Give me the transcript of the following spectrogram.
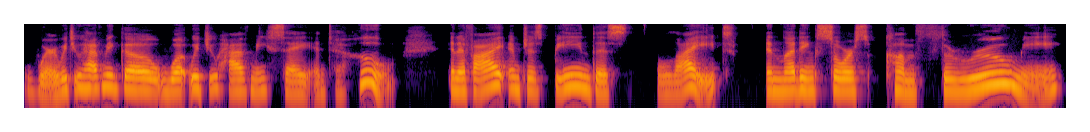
Where would you have me go? What would you have me say and to whom? And if i am just being this light and letting source come through me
